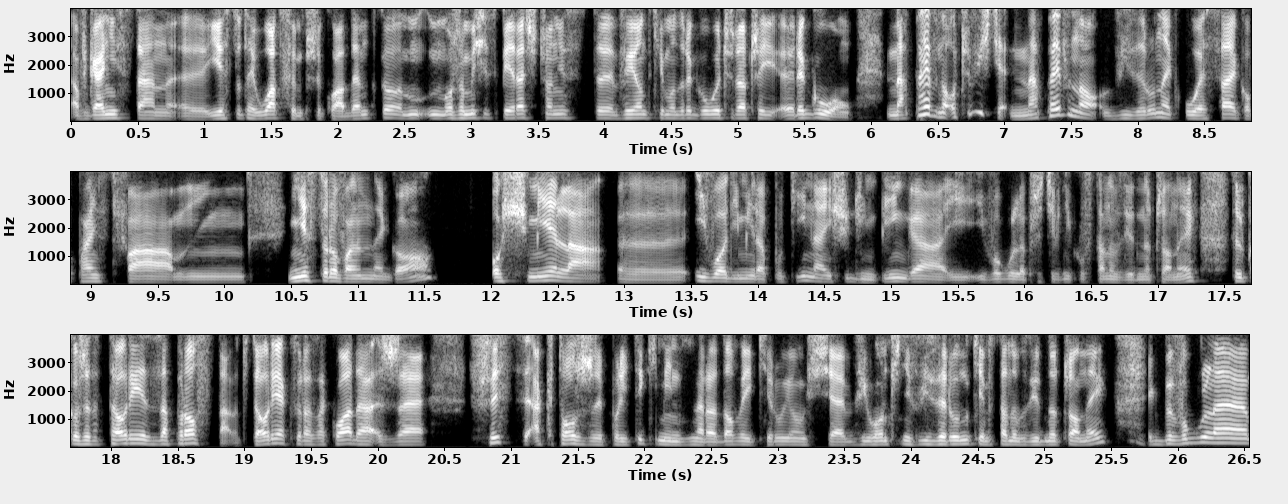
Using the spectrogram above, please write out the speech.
Afganistan jest tutaj łatwym przykładem, tylko możemy się spierać, czy on jest wyjątkiem od reguły, czy raczej regułą. Na pewno, oczywiście, na pewno wizerunek USA jako państwa mm, niesterowalnego ośmiela e, i Władimira Putina, i Xi Jinpinga, i, i w ogóle przeciwników Stanów Zjednoczonych, tylko że ta teoria jest za prosta. Teoria, która zakłada, że wszyscy aktorzy polityki międzynarodowej kierują się wyłącznie wizerunkiem Stanów Zjednoczonych, jakby w ogóle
